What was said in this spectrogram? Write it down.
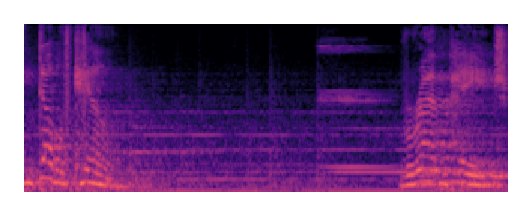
Team double kill. Rampage.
